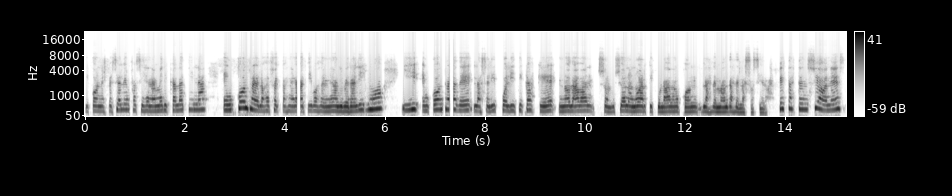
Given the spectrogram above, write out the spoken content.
y con especial énfasis en América Latina, en contra de los efectos negativos del neoliberalismo y en contra de las élites políticas que no daban solución o no articulaban con las demandas de la sociedad. Estas tensiones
